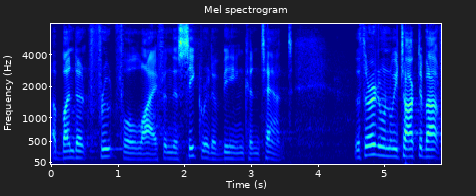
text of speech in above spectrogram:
abundant, fruitful life and the secret of being content. The third one we talked about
